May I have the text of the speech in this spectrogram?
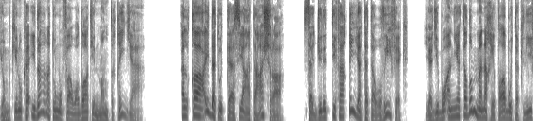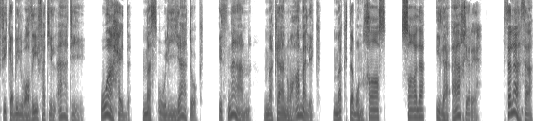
يمكنك إدارة مفاوضات منطقية. القاعدة التاسعة عشرة سجل اتفاقية توظيفك. يجب أن يتضمن خطاب تكليفك بالوظيفة الآتي. واحد مسؤولياتك. اثنان مكان عملك. مكتب خاص. صاله إلى آخره. ثلاثة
